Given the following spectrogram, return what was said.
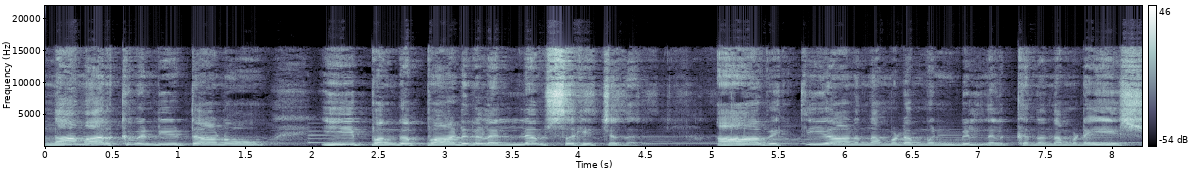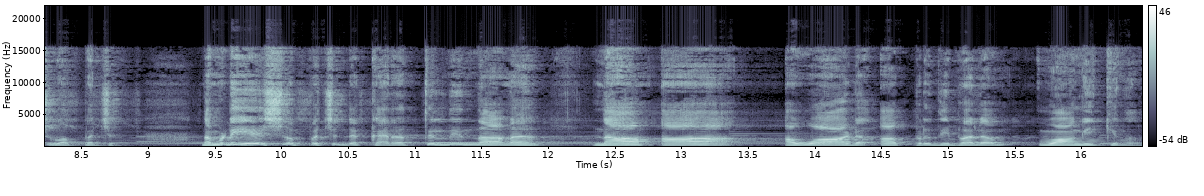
നാം ആർക്കു വേണ്ടിയിട്ടാണോ ഈ പങ്കപ്പാടുകളെല്ലാം സഹിച്ചത്? ആ വ്യക്തിയാണ് നമ്മുടെ മുൻപിൽ നിൽക്കുന്ന നമ്മുടെ യേശു അപ്പച്ചൻ. നമ്മുടെ യേശു അപ്പച്ചന്റെ കരത്തിൽ നിന്നാണ് നാം ആ അവാർഡ് ആ പ്രതിഫലം വാങ്ങിക്കുന്നത്.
